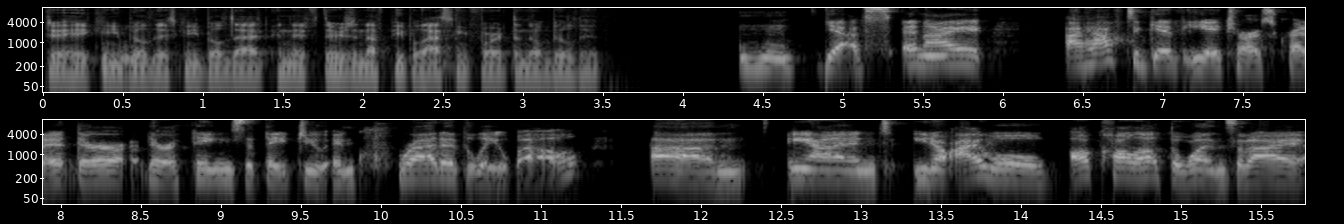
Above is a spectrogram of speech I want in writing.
to, "Hey, can you build this? Can you build that?" And if there's enough people asking for it, then they'll build it. Mm-hmm. Yes, and I I have to give EHRs credit. There are, there are things that they do incredibly well. Um, and you know, I will I'll call out the ones that I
